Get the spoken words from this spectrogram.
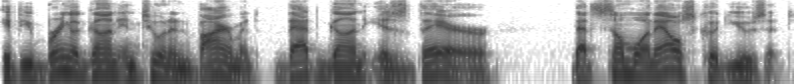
if you bring a gun into an environment, that gun is there that someone else could use it.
